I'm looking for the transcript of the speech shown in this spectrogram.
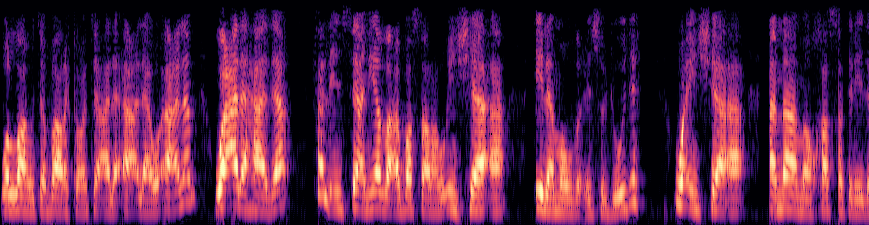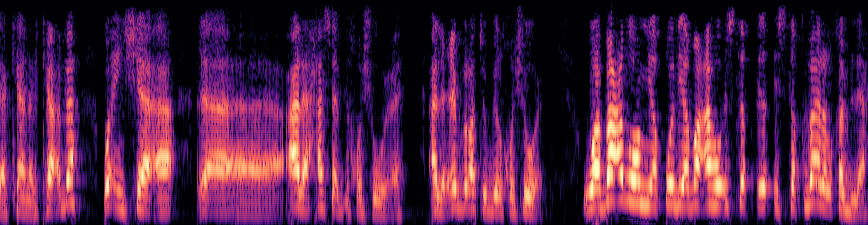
والله تبارك وتعالى أعلى وأعلم. وعلى هذا فالإنسان يضع بصره إن شاء إلى موضع سجوده وإن شاء أمامه خاصة إذا كان الكعبة وإن شاء آه، على حسب خشوعه العبرة بالخشوع. وبعضهم يقول يضعه استقبال القبلة.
